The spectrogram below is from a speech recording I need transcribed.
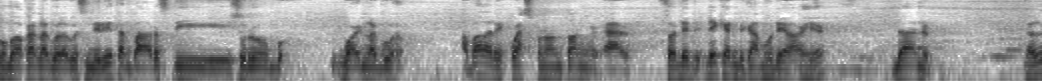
membawakan lagu-lagu sendiri tanpa harus disuruh bawain lagu apa lah request penonton eh, so they, they can become who they are here. Dan lalu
